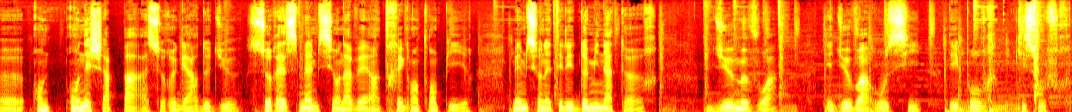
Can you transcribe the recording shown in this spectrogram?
euh, on n'échappe pas à ce regard de Dieu, serait-ce même si on avait un très grand empire, même si on était les dominateurs. Dieu me voit et Dieu voit aussi les pauvres qui souffrent.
